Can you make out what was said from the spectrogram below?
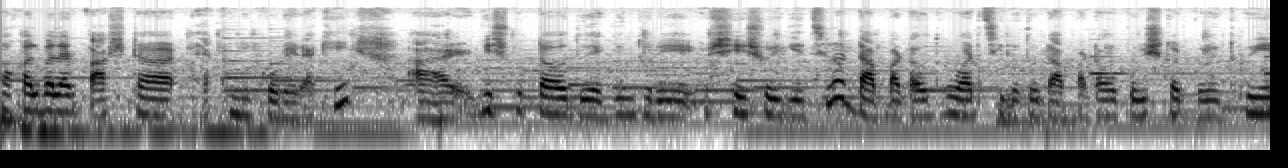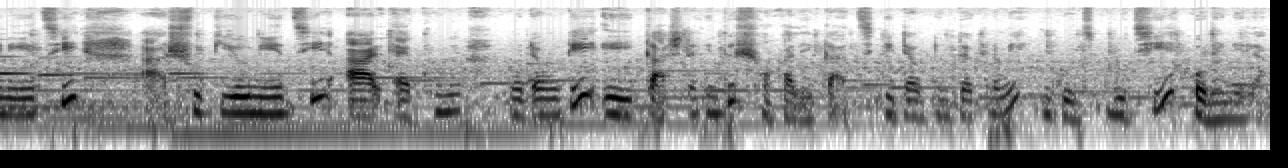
সকালবেলার কাজটা এখনই করে রাখি। আর বিস্কুটটাও দু একদিন ধরে শেষ হয়ে গিয়েছিল, ডাব্বাটাও ধোয়ার ছিল তো ডাব্বাটাও পরিষ্কার করে ধুয়ে নিয়েছি, আর শুকিয়েও নিয়েছি। আর এখন মোটামুটি এই কাজটা কিন্তু সকালের কাজ, এটাও কিন্তু এখন আমি গুছিয়ে করে নিলাম।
